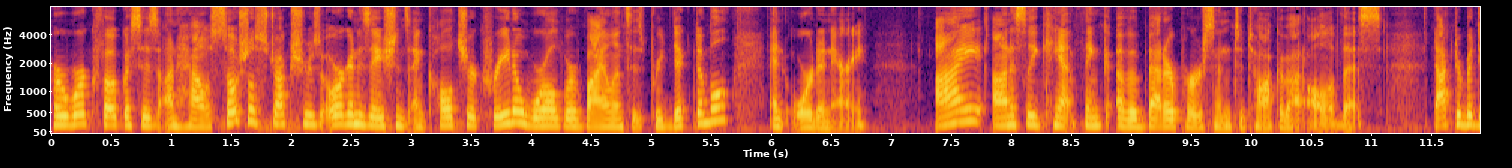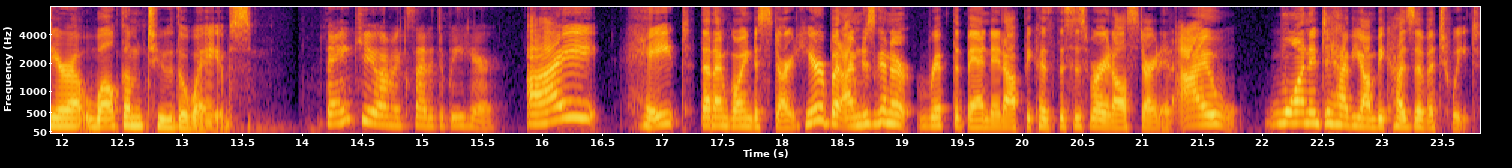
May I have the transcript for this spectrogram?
Her work focuses on how social structures, organizations, and culture create a world where violence is predictable and ordinary. I honestly can't think of a better person to talk about all of this. Dr. Bedera, welcome to The Waves. Thank you. I'm excited to be here. I hate that I'm going to start here, but I'm just going to rip the band aid off because this is where it all started. I wanted to have you on because of a tweet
